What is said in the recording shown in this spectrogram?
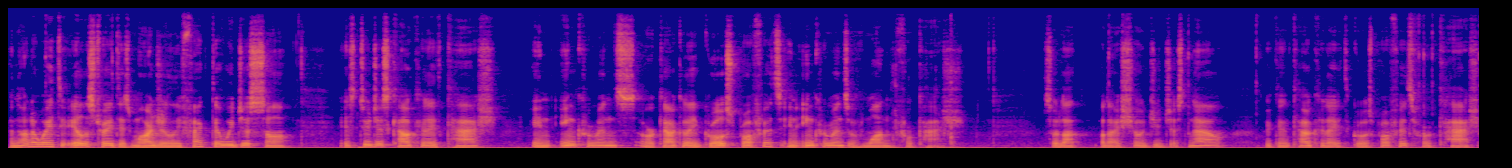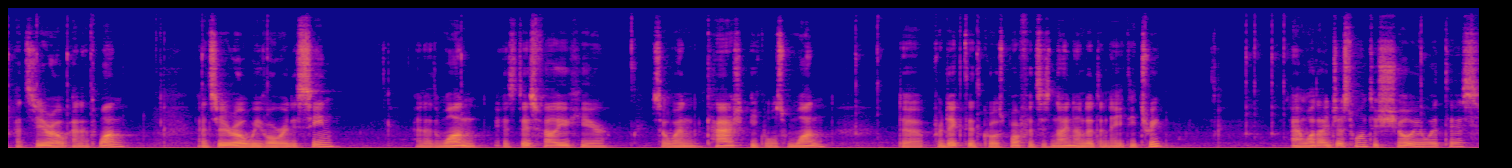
Another way to illustrate this marginal effect that we just saw is to just calculate cash in increments or calculate gross profits in increments of one for cash. So that what I showed you just now, we can calculate gross profits for cash at zero and at one. At zero we've already seen, and at one is this value here. So when cash equals one, the predicted gross profits is 983. And what I just want to show you with this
